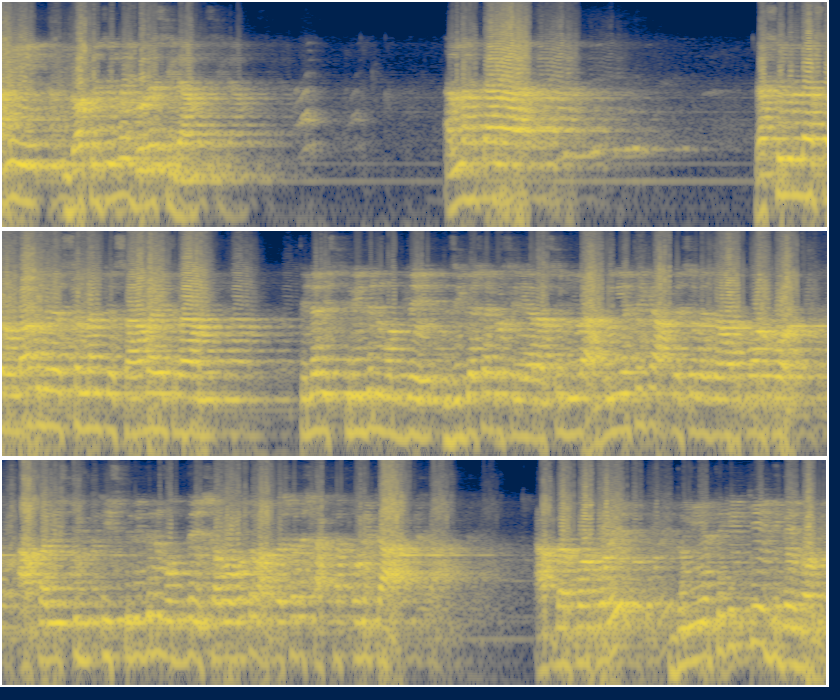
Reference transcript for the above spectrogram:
আমি গত জুমে বলেছিলাম আল্লাহ তাআলা রাসূলুল্লাহ সাল্লাল্লাহু আলাইহি সাহাবা ইকরাম তিনার স্ত্রীদের মধ্যে জিজ্ঞাসা করছেন, ইয়া রাসূলুল্লাহ, দুনিয়া থেকে আপনি চলে যাওয়ার পর পর আপনার স্ত্রীদের মধ্যে সর্বপ্রথম আপনার সাথে সাক্ষাৎ করে কার? আপনার পর পরে দুনিয়া থেকে কে বিদায় হবে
